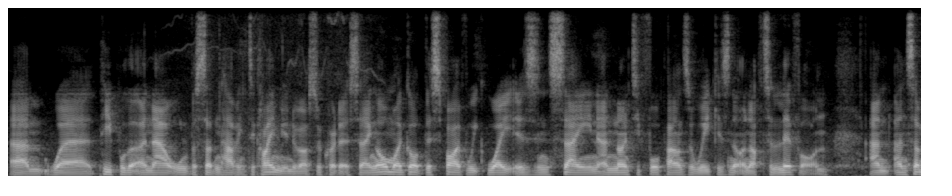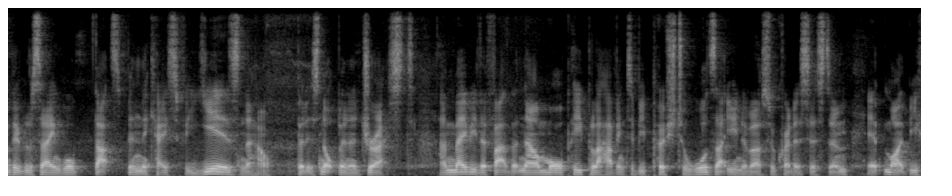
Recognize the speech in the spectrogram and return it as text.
um, where people that are now all of a sudden having to claim universal credit are saying, "Oh my God, this five week wait is insane, and ninety four pounds a week is not enough to live on." And and some people are saying, "Well, that's been the case for years now, but it's not been addressed." And maybe the fact that now more people are having to be pushed towards that universal credit system, it might be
